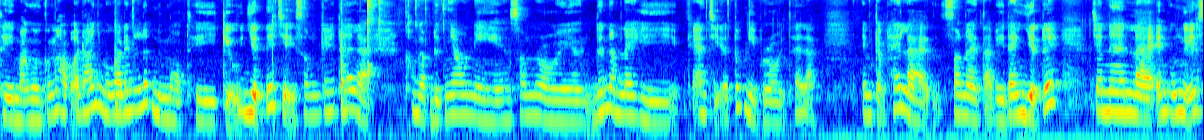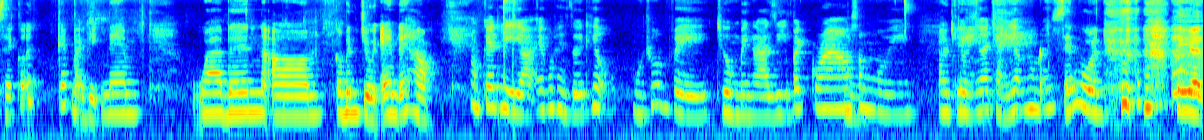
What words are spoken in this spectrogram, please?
thì mọi người cũng học ở đó nhưng mà qua đến lớp 11 thì kiểu dịch đấy chị xong cái thế là không gặp được nhau nè. Xong rồi đến năm nay thì các anh chị đã tốt nghiệp rồi. Thế là em cảm thấy là sau này tại vì đang dịch ấy cho nên là em cũng nghĩ là sẽ có ít các bạn Việt Nam qua bên uh, qua bên trường em để học. Ok thì uh, em có thể giới thiệu một chút về trường mình là gì background ừ. xong rồi okay. là trải nghiệm trong đấy. Xém buồn. Thì uh,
